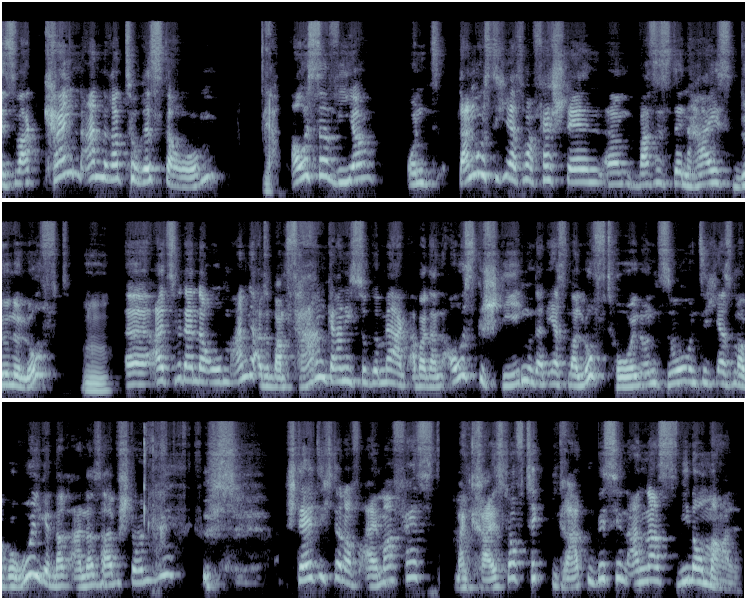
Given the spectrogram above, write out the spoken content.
Es war kein anderer Tourist da oben, ja. außer wir. Und dann musste ich erstmal feststellen, ähm, was es denn heißt, dünne Luft. Mhm. Äh, als wir dann da oben ange, also beim Fahren gar nicht so gemerkt, aber dann ausgestiegen und dann erstmal Luft holen und so und sich erstmal beruhigen nach anderthalb Stunden, stellte ich dann auf einmal fest, mein Kreislauf tickt gerade ein bisschen anders wie normal.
